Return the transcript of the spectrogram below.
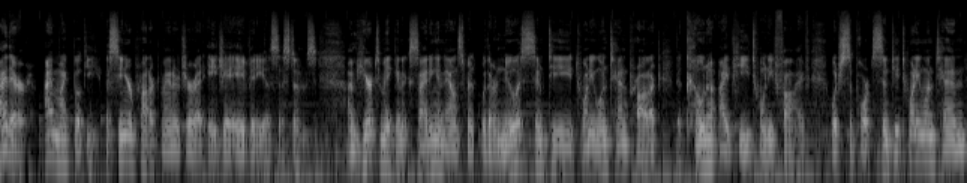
Hi there, I'm Mike Bookie, a Senior Product Manager at AJA Video Systems. I'm here to make an exciting announcement with our newest SMPTE 2110 product, the Kona IP25, which supports SMPTE 2110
